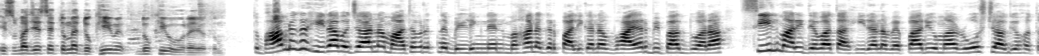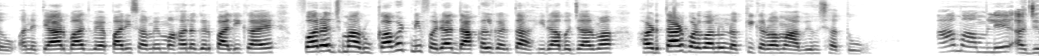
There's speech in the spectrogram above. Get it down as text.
इस वजह से तुम्हें दुखी दुखी हो रहे हो तुम। તો ભાવનગર હીરા બજારના માધવરત્ન બિલ્ડિંગને મહાનગરપાલિકાના વાયર વિભાગ દ્વારા સીલ મારી દેવાતા હીરાના વેપારીઓમાં રોષ જાગ્યો હતો અને ત્યારબાદ વેપારી સામે મહાનગરપાલિકાએ ફરજમાં રૂકાવટની ફરિયાદ દાખલ કરતા હીરા બજારમાં હડતાળ પડવાનું નક્કી કરવામાં આવ્યું હતું. આ મામલે આજે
